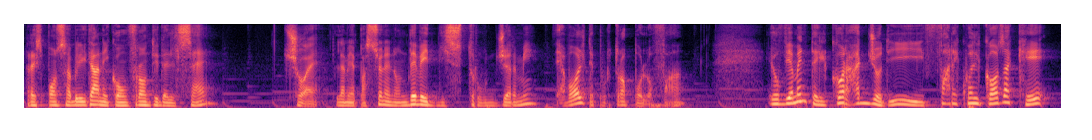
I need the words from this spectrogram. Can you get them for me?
Responsabilità nei confronti del sé, cioè la mia passione non deve distruggermi, e a volte purtroppo lo fa, e ovviamente il coraggio di fare qualcosa che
